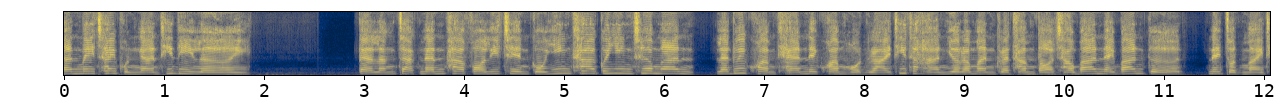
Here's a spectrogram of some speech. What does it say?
นั่นไม่ใช่ผลงานที่ดีเลยแต่หลังจากนั้นพาฟอลิเชนโกยิ่งฆ่าก็ยิ่งเชื่อมั่น และด้วยความแค้นในความโหดร้ายที่ทหารเยอรมันกระทำต่อชาวบ้านในบ้านเกิด ในจดหมายที่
